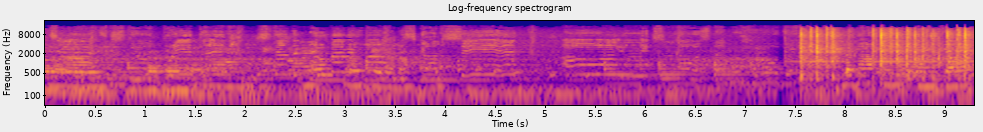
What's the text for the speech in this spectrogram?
Um, milk na Canada. Dagan ako mo ang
